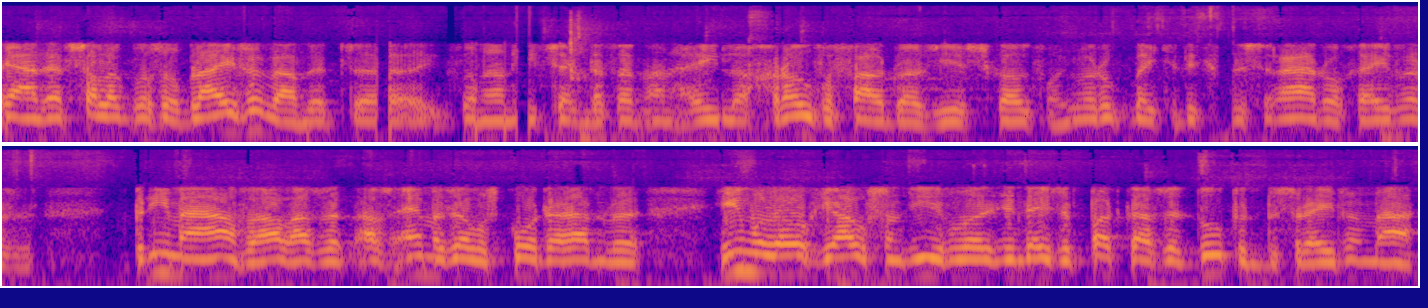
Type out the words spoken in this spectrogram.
ja, dat zal ook wel zo blijven. Want het, ik wil nou niet zeggen dat dat een hele grove fout was. Die is coach van, maar ook een beetje de Desperado geven. Prima aanval. Als, we, als Emmen zo scoort, dan hadden we Hemoloog Jouwsen die in deze podcast het doelpunt beschreven. Maar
